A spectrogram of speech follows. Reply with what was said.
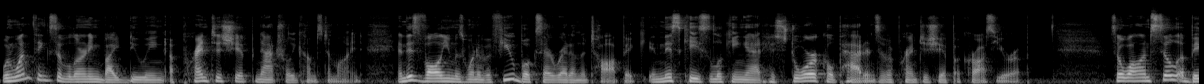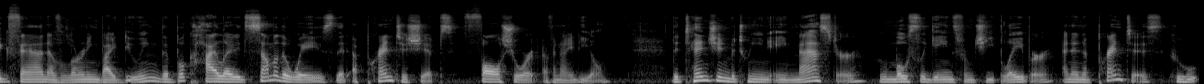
When one thinks of learning by doing, apprenticeship naturally comes to mind. And this volume is one of a few books I read on the topic, in this case, looking at historical patterns of apprenticeship across Europe. So while I'm still a big fan of learning by doing, the book highlighted some of the ways that apprenticeships fall short of an ideal the tension between a master, who mostly gains from cheap labor, and an apprentice, who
